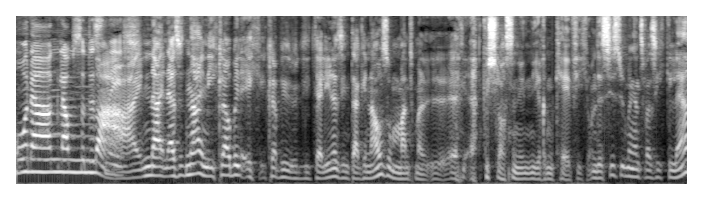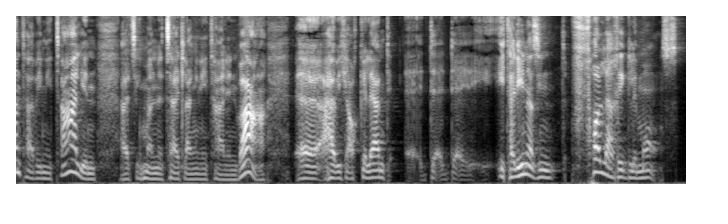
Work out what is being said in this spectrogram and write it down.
Oder glaubst du das nicht? Nein, nein, also nein, ich glaube, ich, glaube, die Italiener sind da genauso manchmal äh, geschlossen in ihrem Käfig. Und es ist übrigens, was ich gelernt habe in Italien, als ich mal eine Zeit lang in Italien war, äh, habe ich auch gelernt, äh, Italiener sind voller Reglements.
